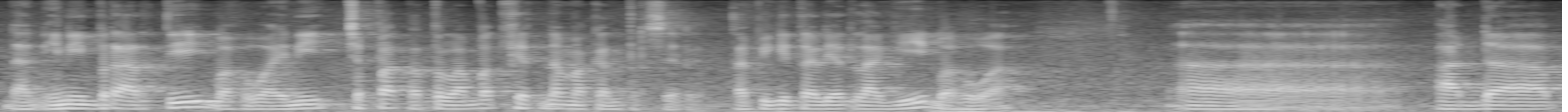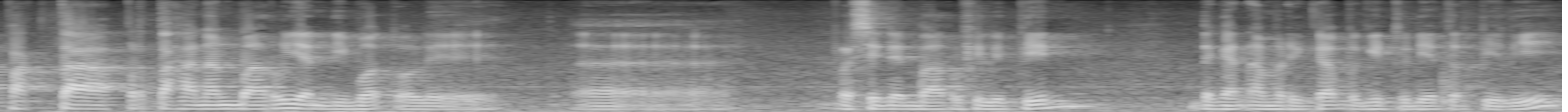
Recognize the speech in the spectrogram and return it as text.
Dan ini berarti bahwa ini cepat atau lambat Vietnam akan terseret. Tapi kita lihat lagi bahwa uh, ada fakta pertahanan baru yang dibuat oleh uh, presiden baru Filipina dengan Amerika begitu dia terpilih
